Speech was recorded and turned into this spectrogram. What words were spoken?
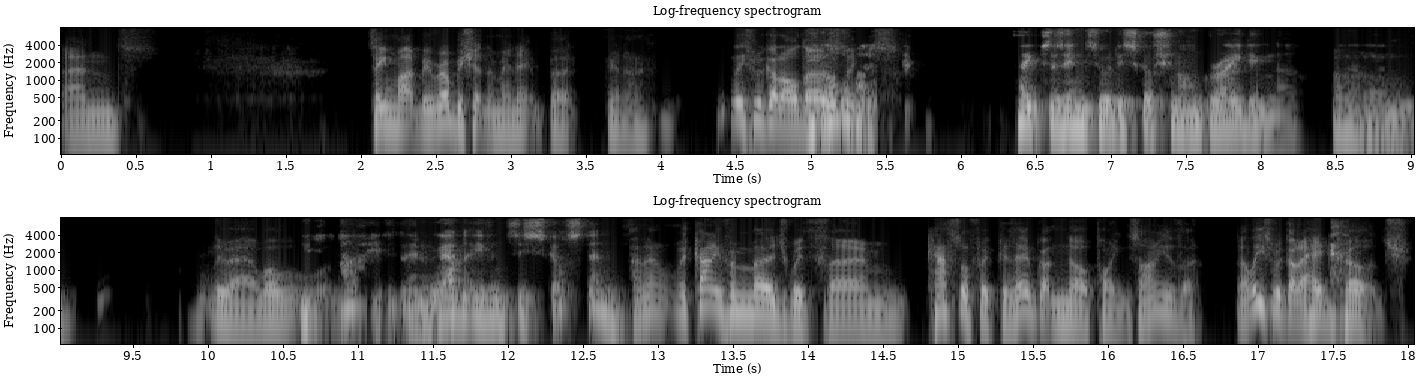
and team might be rubbish at the minute, but you know, at least we've got all those things. Takes us into a discussion on grading though. Oh, Um, yeah, well, then we haven't even discussed anything. I don't, we can't even merge with um, Castleford because they've got no points either. At least we've got a head coach.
